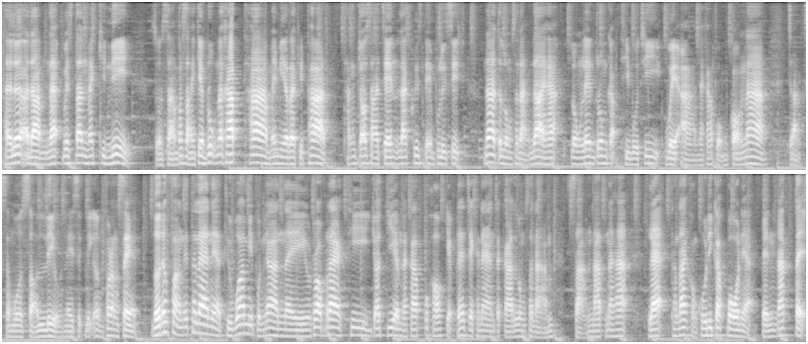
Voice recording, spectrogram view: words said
ไทเลอร์อดัม และเวสตันแมคคินนี ส่วน 3 ภาษาเกมรุกนะครับ ถ้าไม่มีอะไรผิดพลาด ทั้งจอซาเจนและคริสเตนพูลิซิชน่าจะลงสนามได้ฮะ ลงเล่นร่วมกับทีโมธีเวอาร์นะครับผมกองหน้าจากสโมสรลิวในศึกลีกเอิงฝรั่งเศส โดยทางฝั่งเนเธอร์แลนด์เนี่ยถือว่ามีผลงานในรอบแรกที่ยอดเยี่ยมนะครับ พวกเขาเก็บได้ใจคะแนนจากการลงสนาม 3 นัดนะฮะ และทางด้านของคูดิกักโปเนี่ยเป็นนักเตะ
